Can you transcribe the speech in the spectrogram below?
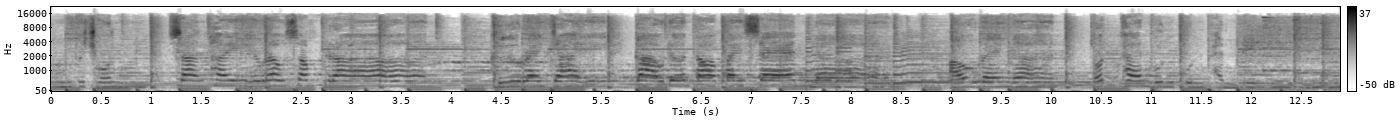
รรพชน สร้างไทยให้เราสำราญ คือแรงใจก้าวเดินต่อไปแสนนาน เอาแรงงานทดแทนบุญคุณแผ่นดิน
